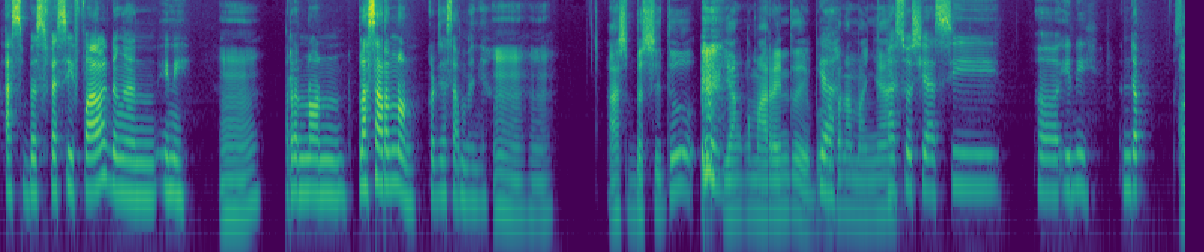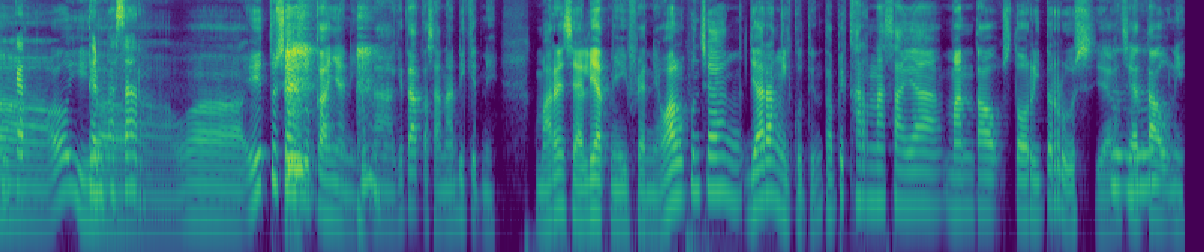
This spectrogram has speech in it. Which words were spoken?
Asbes Festival dengan ini Hmm. Renon Plaza Renon kerjasamanya. Mhm. Asbes itu yang kemarin tuh ya, Bu, Ya, apa namanya? Asosiasi eh, ini Endek Songket. Ah, oh iya. Denpasar. Wah, itu saya sukanya nih. Nah, kita ke sana dikit nih. Kemarin saya lihat nih eventnya. Walaupun saya ng- jarang ngikutin, tapi karena saya mantau story terus, ya, kan, saya Mhm. tahu nih.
